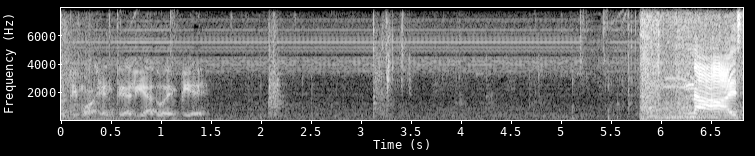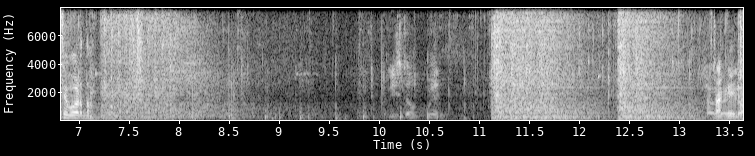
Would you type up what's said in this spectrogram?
Último agente aliado en pie. Nah, este muerto. Please don't win. Tranquilo.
